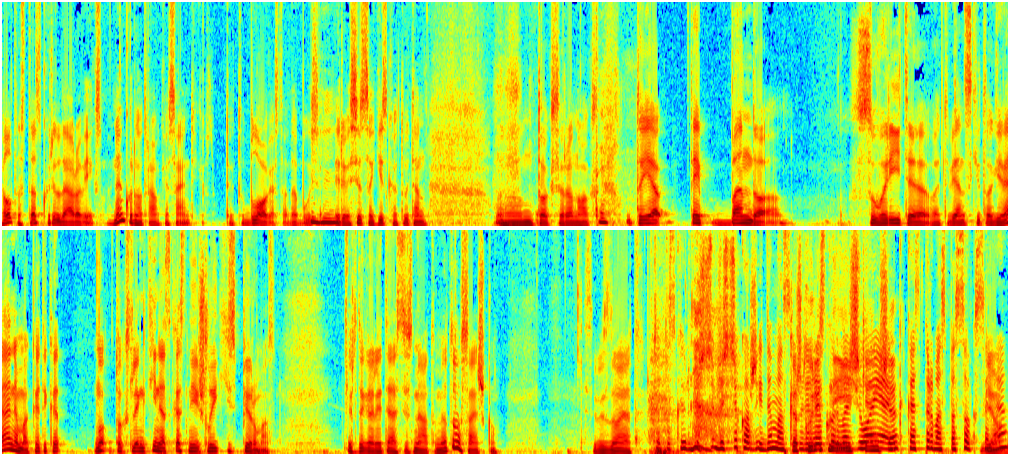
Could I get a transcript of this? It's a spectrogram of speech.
kaltas tas, kuris daro veiksmą, ne kur nutraukia santykius. Tai tu blogas tada būsi. Mhm. Ir visi sakys, kad tu ten um, toks yra noks. Taip. Tai jie taip bando suvaryti vat, viens kito gyvenimą, kad tik, nu, toks lenktynės, kas neišlaikys pirmas. Ir tai gali tęstis metų metus, aišku. Įsivaizduojat? Tai paskui viščiuko žaidimas, kažkuris kur, kur važiuoja, kas pirmas pasuks, ne?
